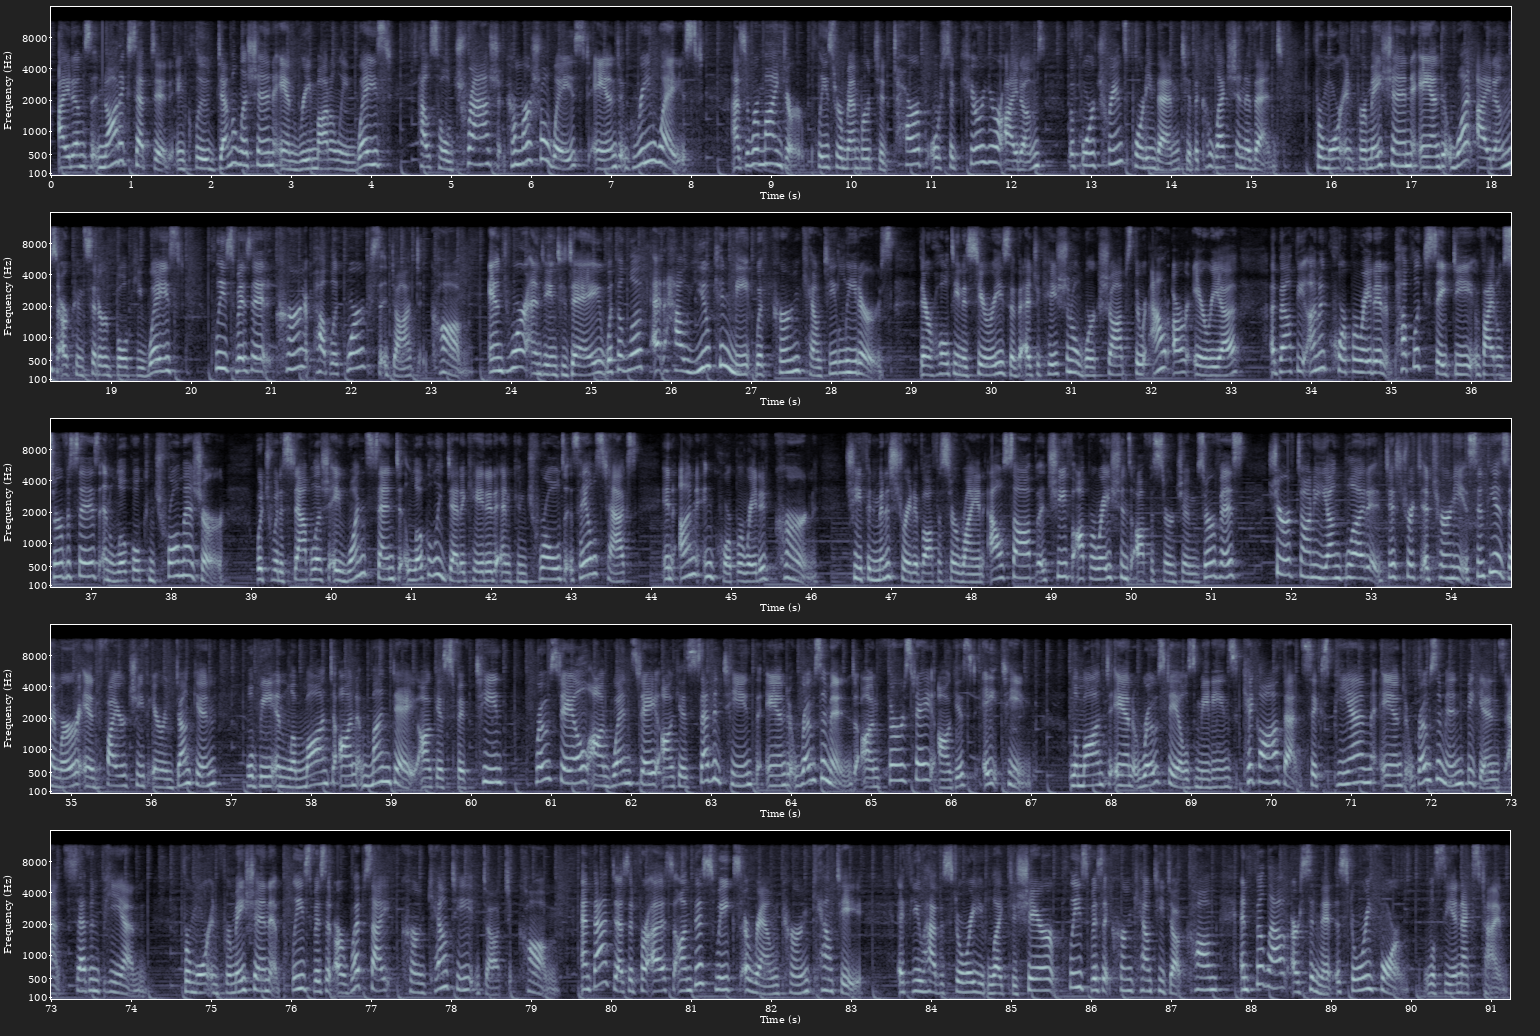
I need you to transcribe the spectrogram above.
Items not accepted include demolition and remodeling waste, household trash, commercial waste, and green waste. As a reminder, please remember to tarp or secure your items before transporting them to the collection event. For more information and what items are considered bulky waste, please visit kernpublicworks.com. And we're ending today with a look at how you can meet with Kern County leaders. They're holding a series of educational workshops throughout our area about the unincorporated public safety, vital services, and local control measure which would establish a one cent locally dedicated and controlled sales tax in unincorporated Kern. Chief Administrative Officer Ryan Alsop, Chief Operations Officer Jim Zervis, Sheriff Donny Youngblood, District Attorney Cynthia Zimmer, and Fire Chief Aaron Duncan will be in Lamont on Monday, August 15th, Rosedale on Wednesday, August 17th, and Rosamond on Thursday, August 18th. Lamont and Rosedale's meetings kick off at 6 p.m. and Rosamond begins at 7 p.m. For more information, please visit our website, kerncounty.com. And that does it for us on this week's Around Kern County. If you have a story you'd like to share, please visit kerncounty.com and fill out our Submit a Story form. We'll see you next time.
